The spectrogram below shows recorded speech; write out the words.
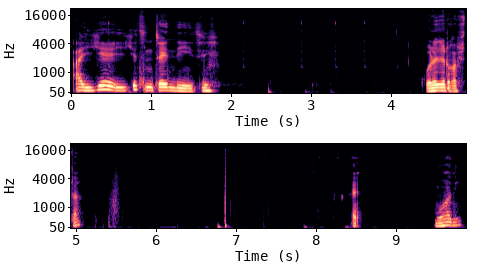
아 이게 이게 진짜 엔딩이지. 원래대로 갑시다. 에? 뭐하니?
